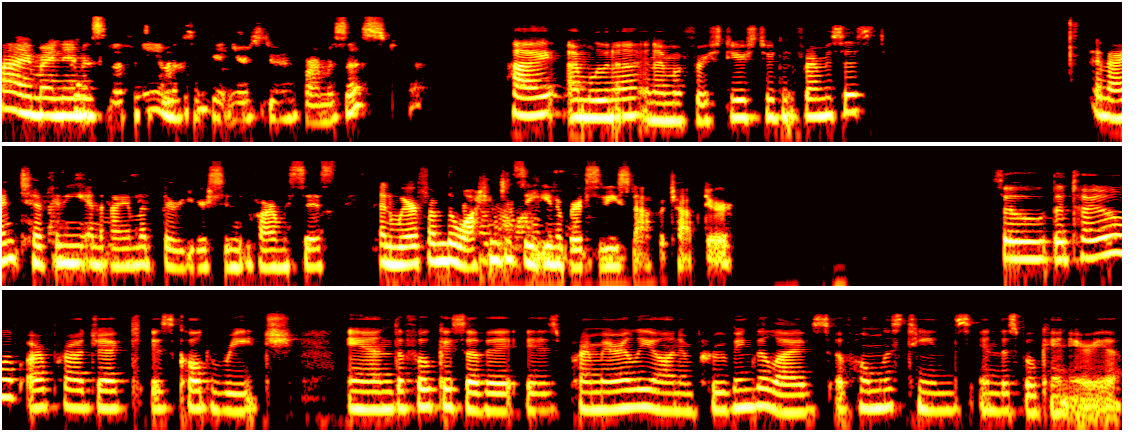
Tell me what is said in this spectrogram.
Hi, my name is Stephanie. I'm a second year student pharmacist. Hi, I'm Luna, and I'm a first year student pharmacist. And I'm Tiffany, and I am a third year student pharmacist, and we're from the Washington State University SNPhA chapter. So, the title of our project is called REACH, and the focus of it is primarily on improving the lives of homeless teens in the Spokane area.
